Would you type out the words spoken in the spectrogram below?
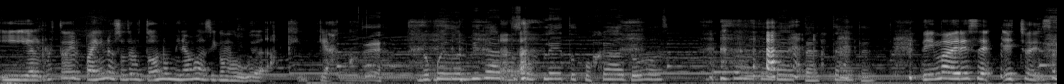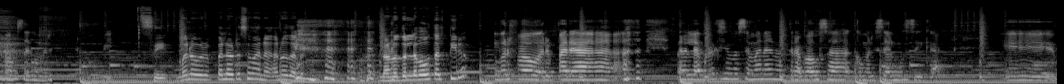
Y el resto del país nosotros todos nos miramos así como, "Uah, qué, qué asco. No puedo olvidar tus completos mojados. Debimos haber ese- hecho esa pausa comercial. Sí, bueno, para la otra semana, anótalo. ¿Lo anotó en la pauta al tiro? Por favor, para, para la próxima semana nuestra pausa comercial musical. Eh,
